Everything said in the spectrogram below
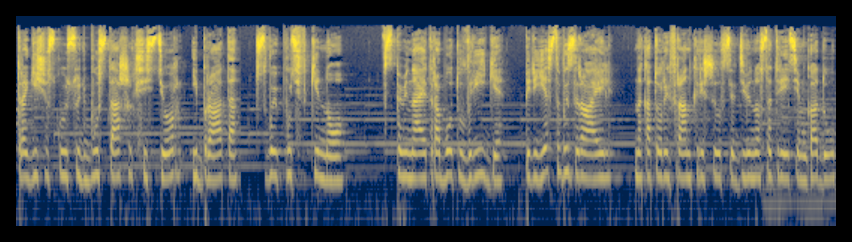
трагическую судьбу старших сестер и брата, свой путь в кино. Вспоминает работу в Риге, переезд в Израиль, на который Франк решился в 1993 году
